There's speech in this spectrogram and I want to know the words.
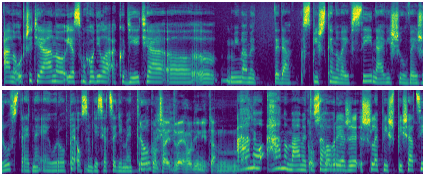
Áno, určite áno. Ja som chodila ako dieťa, uh, my máme teda v Spišskej Novej Vsi, najvyššiu väžu v strednej Európe, 87 metrov. Dokonca aj dve hodiny tam Áno, áno, máme, to sa hovorí, že šlepí špišaci.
